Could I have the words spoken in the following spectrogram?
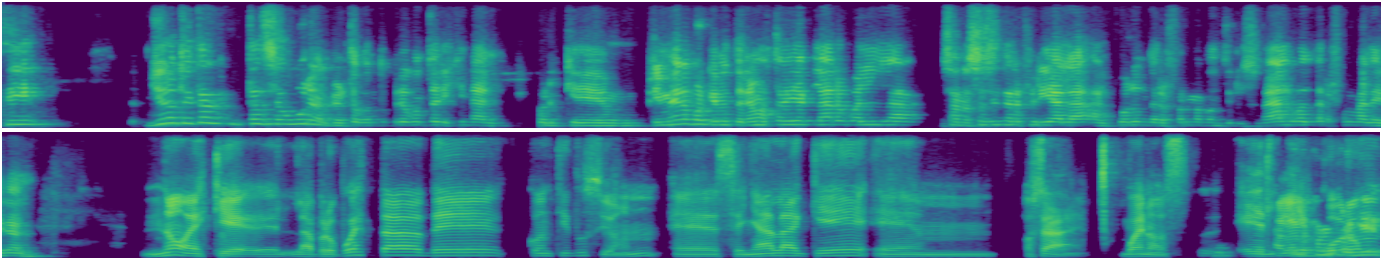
Sí, yo no estoy tan, tan seguro, Alberto, con tu pregunta original, porque primero porque no tenemos todavía claro cuál es la, o sea, no sé si te refería al quórum de reforma constitucional o al de reforma legal. No, es que eh, la propuesta de constitución eh, señala que, em, o sea, bueno, el, quórum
